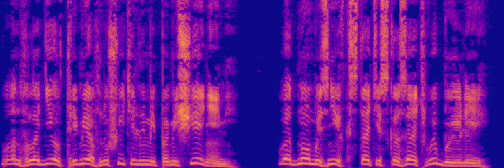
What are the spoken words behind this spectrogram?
он владел тремя внушительными помещениями. В одном из них, кстати сказать, вы были.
